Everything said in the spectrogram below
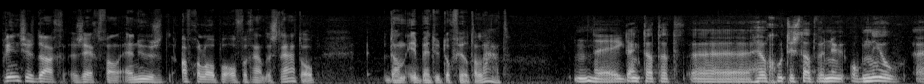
Prinsjesdag zegt van... en nu is het afgelopen of we gaan de straat op... dan bent u toch veel te laat. Nee, ik denk dat het uh, heel goed is dat we nu opnieuw uh,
